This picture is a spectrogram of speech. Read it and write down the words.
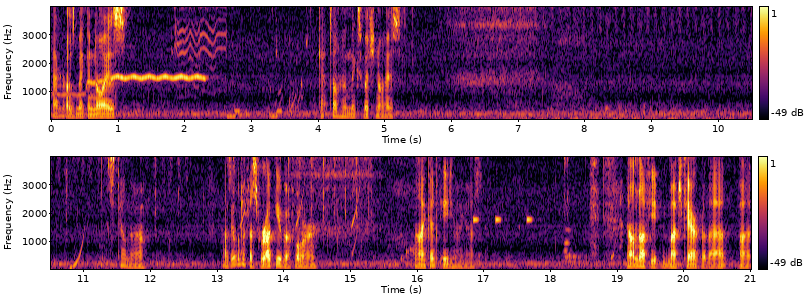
Everyone's making noise. Can't tell who makes which noise. Still though. I was able to just rub you before. Well, I could feed you, I guess. I don't know if you'd much care for that, but...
